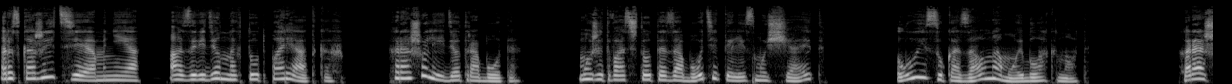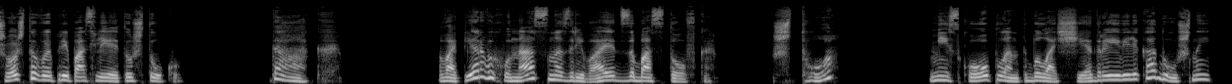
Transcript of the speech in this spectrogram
«Расскажите мне о заведенных тут порядках. Хорошо ли идет работа? Может, вас что-то заботит или смущает?» Луис указал на мой блокнот. «Хорошо, что вы припасли эту штуку. Так. Во-первых, у нас назревает забастовка. Что? Мисс Коупленд была щедрой и великодушной,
